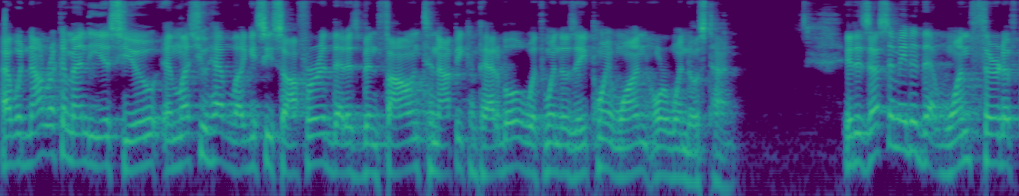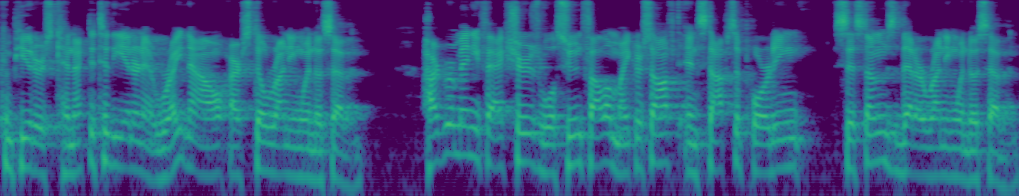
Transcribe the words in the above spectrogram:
I would not recommend ESU unless you have legacy software that has been found to not be compatible with Windows 8.1 or Windows 10. It is estimated that one third of computers connected to the internet right now are still running Windows 7. Hardware manufacturers will soon follow Microsoft and stop supporting systems that are running Windows 7.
